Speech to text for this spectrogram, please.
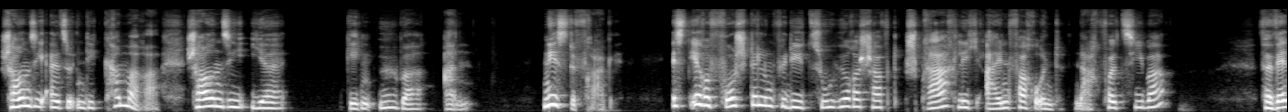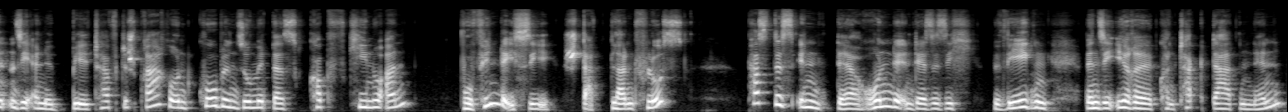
Schauen Sie also in die Kamera, schauen Sie Ihr Gegenüber an. Nächste Frage. Ist Ihre Vorstellung für die Zuhörerschaft sprachlich einfach und nachvollziehbar? Verwenden Sie eine bildhafte Sprache und kurbeln somit das Kopfkino an? Wo finde ich Sie? Stadt, Land, Fluss? Passt es in der Runde, in der Sie sich bewegen, wenn Sie Ihre Kontaktdaten nennen?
